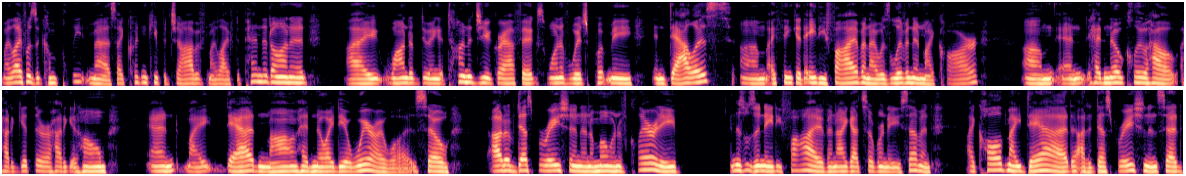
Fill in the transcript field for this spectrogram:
my life was a complete mess. I couldn't keep a job if my life depended on it. I wound up doing a ton of geographics, one of which put me in Dallas, um, I think in 85, and I was living in my car um, and had no clue how, how to get there or how to get home. And my dad and mom had no idea where I was. So, out of desperation and a moment of clarity, and this was in 85, and I got sober in 87, I called my dad out of desperation and said,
